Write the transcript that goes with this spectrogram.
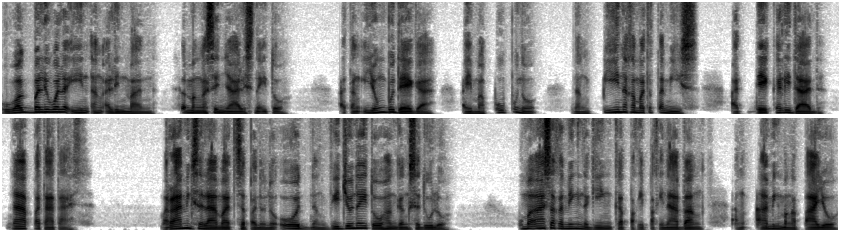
Huwag baliwalain ang alinman sa mga senyalis na ito at ang iyong bodega ay mapupuno ng pinakamatatamis at dekalidad na patatas. Maraming salamat sa panonood ng video na ito hanggang sa dulo. Umaasa kaming naging kapakipakinabang ang aming mga payo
